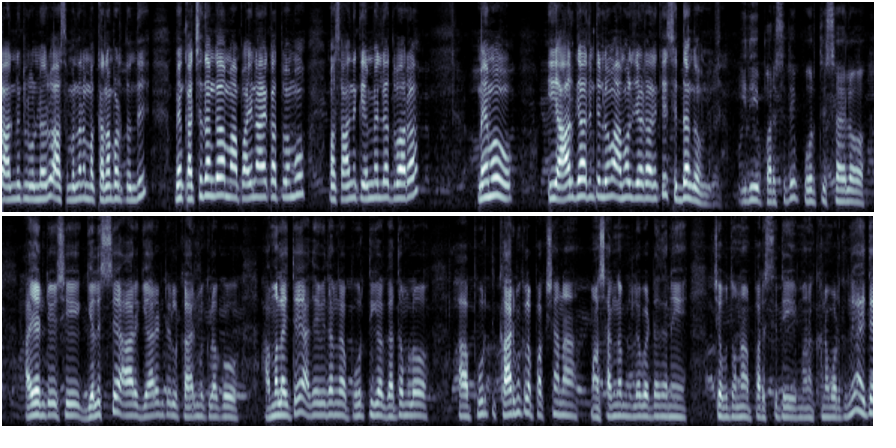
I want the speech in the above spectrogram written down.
కార్మికులు ఉన్నారు. ఆ సంబంధం మాకు కనబడుతుంది. మేము ఖచ్చితంగా మా పై నాయకత్వము మా స్థానిక ఎమ్మెల్యే ద్వారా మేము ఈ ఆరు గ్యారెంటీలు అమలు చేయడానికి సిద్ధంగా ఉన్నాం. ఇది పరిస్థితి పూర్తి స్థాయిలో ఐఎన్టీసీ గెలిస్తే ఆరు గ్యారంటీలు కార్మికులకు అమలైతే అదేవిధంగా పూర్తిగా గతంలో ఆ పూర్తి కార్మికుల పక్షాన మా సంఘం నిలబెట్టదని చెబుతున్న పరిస్థితి మనకు కనబడుతుంది. అయితే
